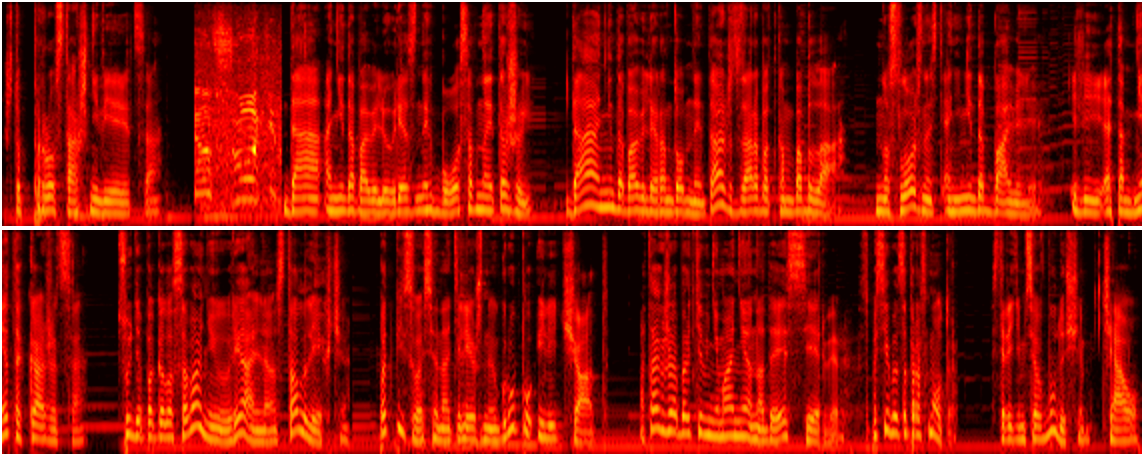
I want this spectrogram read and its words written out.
что просто аж не верится. Да, они добавили урезанных боссов на этажи. Да, они добавили рандомный этаж с заработком бабла. Но сложность они не добавили. Или это мне так кажется? Судя по голосованию, реально стало легче. Подписывайся на тележную группу или чат. А также обрати внимание на DS сервер. Спасибо за просмотр. Встретимся в будущем. Чао,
